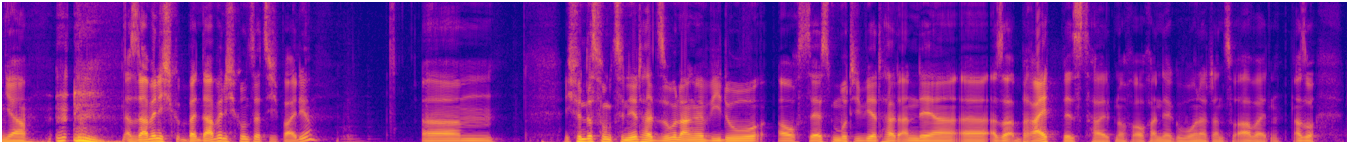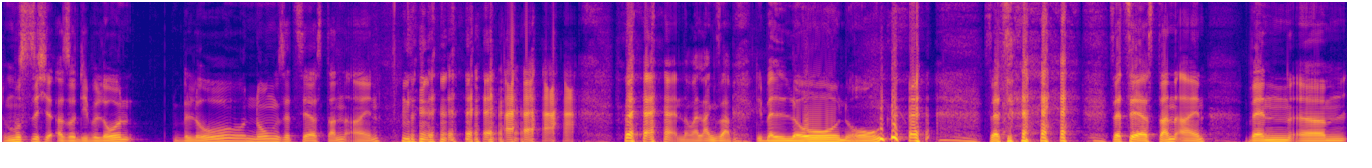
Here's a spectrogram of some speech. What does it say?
Ja, also da bin ich, da bin ich grundsätzlich bei dir. Ähm, Ich finde, das funktioniert halt so lange, wie du auch selbst motiviert halt an der, äh, also bereit bist halt noch auch an der Gewohnheit dann zu arbeiten. Also du musst dich, also die Belohn Belohnung setzt ja erst dann ein. Nochmal langsam. Die Belohnung setzt, setzt ja erst dann ein, wenn ähm,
